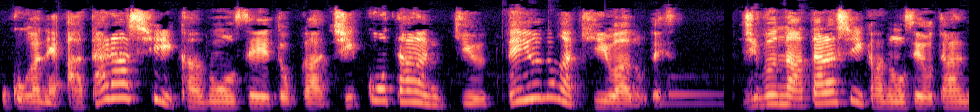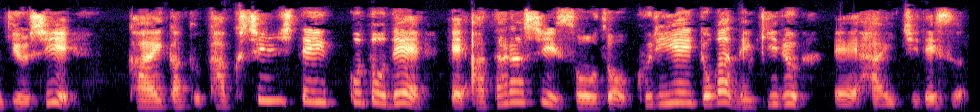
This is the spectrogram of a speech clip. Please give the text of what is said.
ここがね、新しい可能性とか自己探求っていうのがキーワードです。自分の新しい可能性を探求し、改革、革新していくことで、え新しい創造、クリエイトができる、え配置です。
